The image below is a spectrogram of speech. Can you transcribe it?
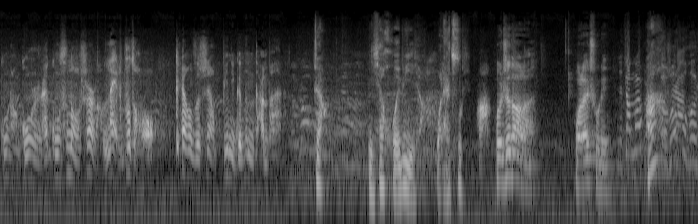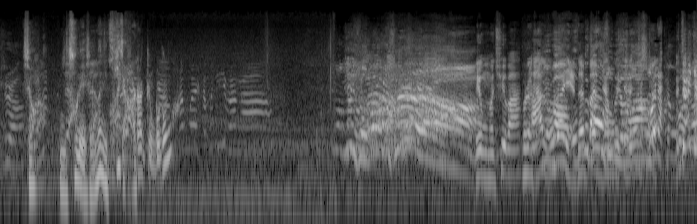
公司闹事了，赖着不走，看样子是想逼你跟他们谈判。这样，你先回避一下，我来处理啊。我知道了，我来处理。啊？行，你处理也行，那你快点，这顶不住。易总办公室啊，领我们去吧。不是，俺楼哥也在办公室。回来，站起！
